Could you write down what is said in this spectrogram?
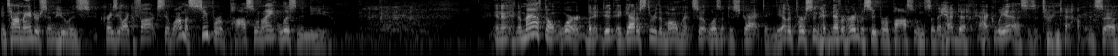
And Tom Anderson, who was crazy like a fox, said, Well, I'm a super apostle, and I ain't listening to you. And uh, the math don't work, but it, did, it got us through the moment, so it wasn't distracting. The other person had never heard of a super apostle, and so they had to acquiesce, as it turned out. And so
